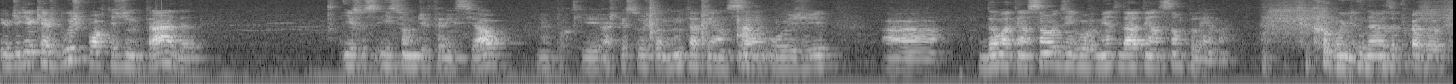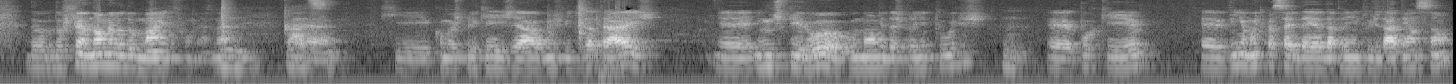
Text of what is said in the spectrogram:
eu diria que as duas portas de entrada, isso, isso é um diferencial, né, porque as pessoas dão muita atenção hoje, a, dão atenção ao desenvolvimento da atenção plena. Ficou bonito, né? Mas é por causa do, do, do fenômeno do mindfulness, né? Uhum. Ah, É, que, como eu expliquei já alguns vídeos atrás, é, inspirou o nome das plenitudes, Uhum. é, porque é, vinha muito com essa ideia da plenitude da atenção,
